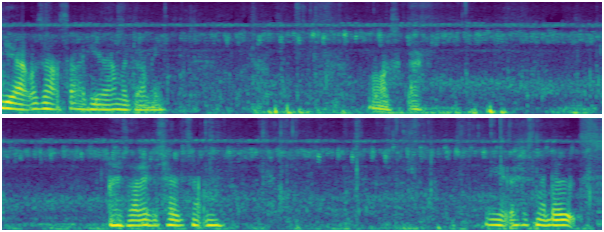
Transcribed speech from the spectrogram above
Yeah, it was outside here. I'm a dummy. I thought I just heard something. Maybe it was just my boots.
